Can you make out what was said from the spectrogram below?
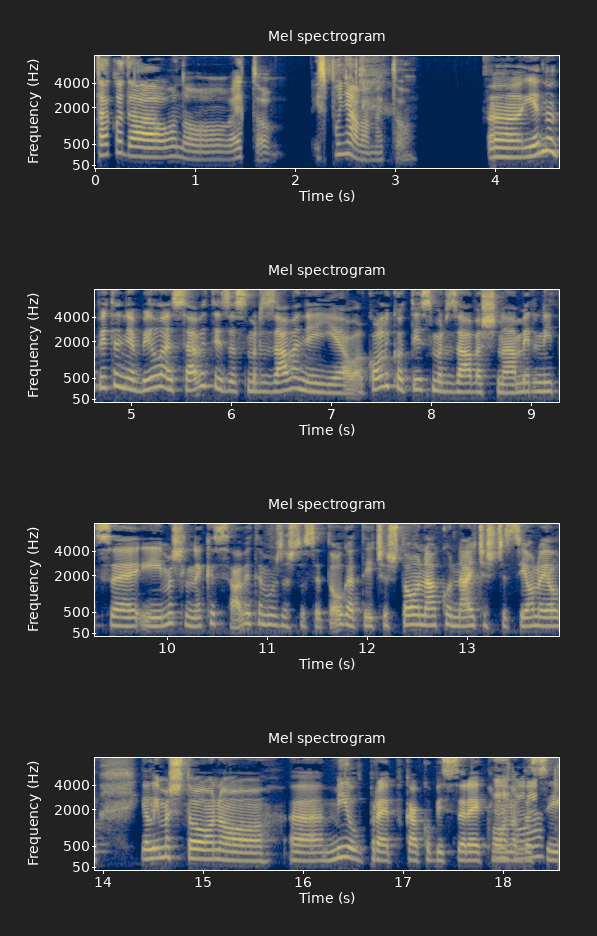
tako da, ono, eto, ispunjava me to. Uh, jedno od pitanja bilo je savjeti za smrzavanje jela. Koliko ti smrzavaš namirnice i imaš li neke savjete možda što se toga tiče? Što onako najčešće si ono, jel, jel imaš to ono uh, meal prep kako bi se reklo, ono da mhm. si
